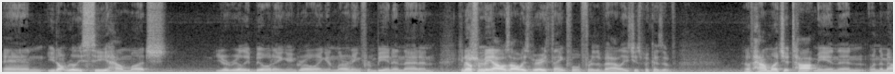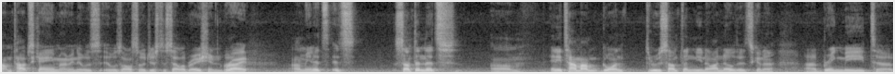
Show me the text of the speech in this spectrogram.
and you don't really see how much you're really building and growing and learning from being in that. And you For know, for me. I was always very thankful for the valleys just because of of how much it taught me. And then when the mountaintops came, I mean, it was it was also just a celebration. But, Right. I mean, it's it's something that's um, anytime I'm going through something, you know, I know that it's gonna uh, bring me to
